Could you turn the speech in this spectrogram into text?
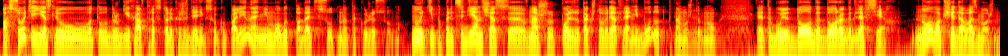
по сути, если у, вот у других авторов столько же денег, сколько у Полины, они могут подать в суд на такую же сумму. Ну, типа прецедент сейчас э, в нашу пользу, так что вряд ли они будут, потому что, ну, это будет долго, дорого для всех. Но вообще, да, возможно.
